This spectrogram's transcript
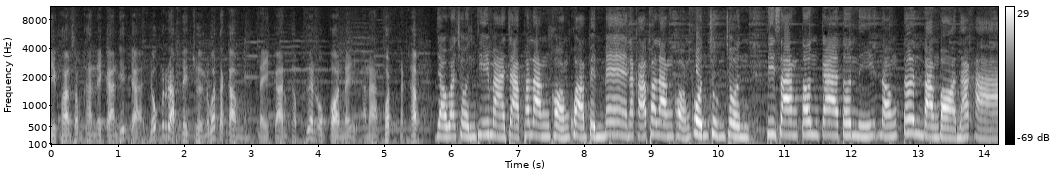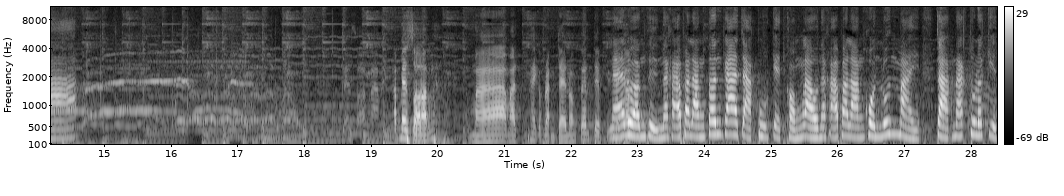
มีความสำคัญในการที่จะยกระดับในเชิงนวัตกรรม ในการขับเคลื่อนองค์กรในอนาคตนะครับ เยาวชนที่มาจากพลังของความเป็นแม่นะคะ พลังของคนชุมชนที่สร้างต้นกล้าต้นนี้น้องเติ้ลบางบอนนะคะ ครับแม่สอน มามาให้กำลังใจน้องเต้นเต็มที่และนครบวมถึงนะคะ พลังต้นกล้าจากภูเก็ตของเรานะคะ พลังคนรุ่นใหม่ จากนักธุรกิจ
